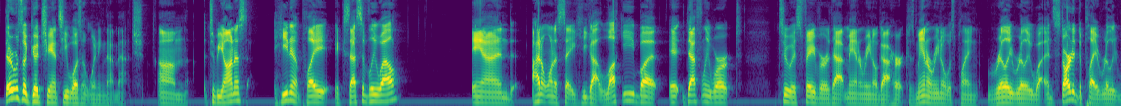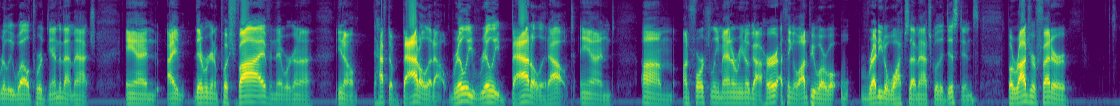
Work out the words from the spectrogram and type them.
there was a good chance he wasn't winning that match. Um, to be honest, he didn't play excessively well, and I don't want to say he got lucky, but it definitely worked to his favor that Mannarino got hurt because Mannarino was playing really, really well and started to play really, really well toward the end of that match. And I they were gonna push five and they were gonna, you know, have to battle it out. Really, really battle it out. And um, unfortunately, Mannarino got hurt. I think a lot of people are ready to watch that match go the distance. But Roger Federer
